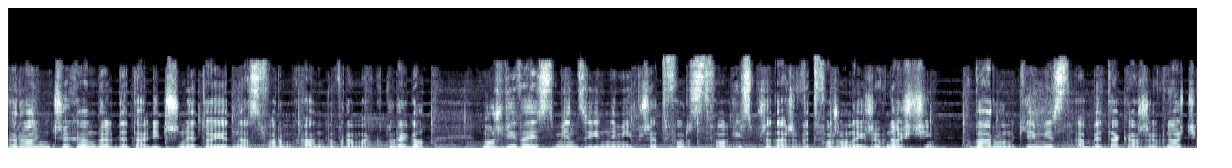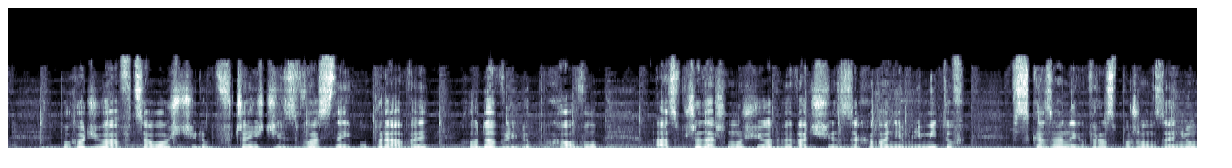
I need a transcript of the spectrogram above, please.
Rolniczy handel detaliczny to jedna z form handlu, w ramach którego możliwe jest m.in. przetwórstwo i sprzedaż wytworzonej żywności. Warunkiem jest, aby taka żywność pochodziła w całości lub w części z własnej uprawy, hodowli lub chowu, a sprzedaż musi odbywać się z zachowaniem limitów wskazanych w rozporządzeniu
